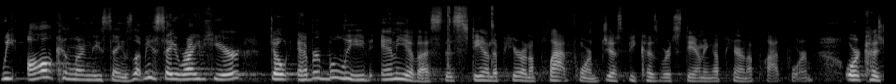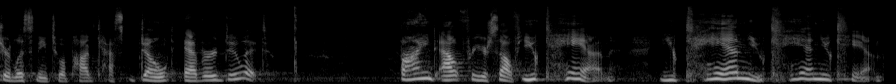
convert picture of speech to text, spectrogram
We all can learn these things. Let me say right here don't ever believe any of us that stand up here on a platform just because we're standing up here on a platform or because you're listening to a podcast. Don't ever do it. Find out for yourself. You can. You can, you can, you can.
